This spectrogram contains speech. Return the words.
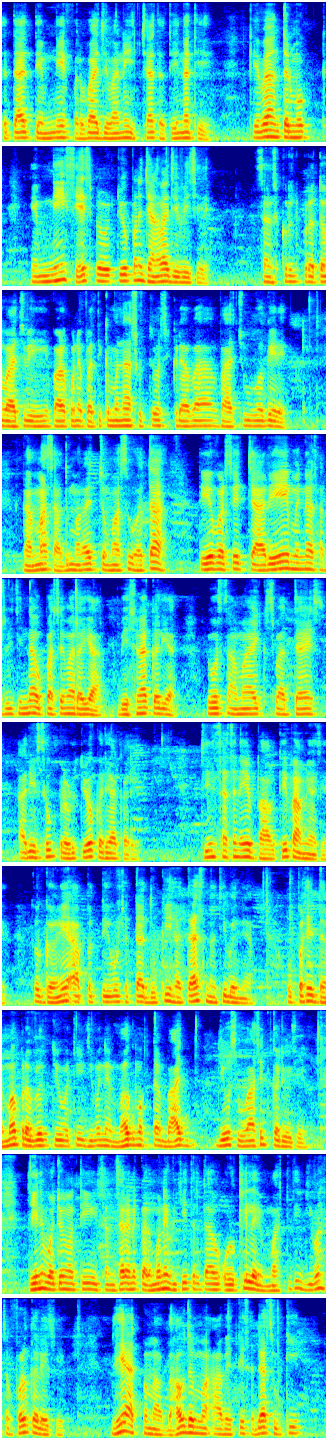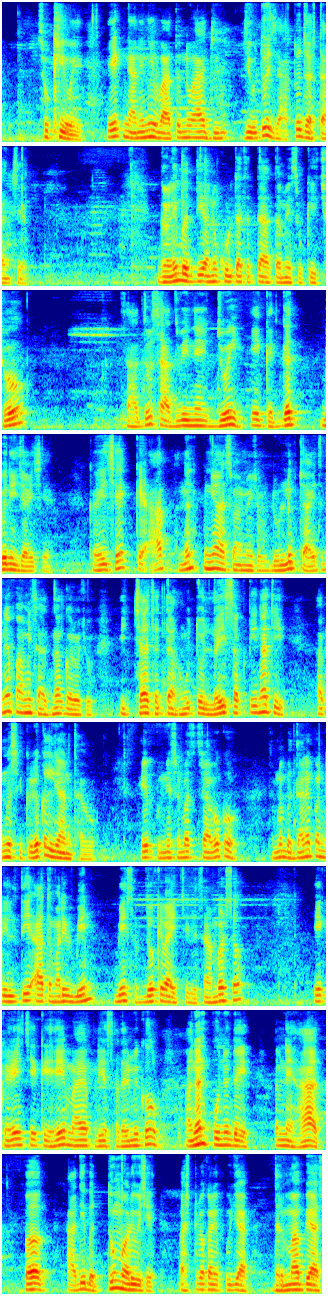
છતાં તેમને ફરવા જવાની ઈચ્છા થતી નથી. કેવા અંતર્મુખ? એમની શેષ પ્રવૃત્તિઓ પણ જાણવા જેવી છે. સંસ્કૃત પ્રતો વાંચવી, બાળકોને પ્રતિક્રમણના સૂત્રો શીખડાવવા, વાંચવું વગેરે. ગામમાં સાધુ મહારાજ ચોમાસું હતા તે વર્ષે ચારેય મહિના સાધુજીના ઉપાસમાં રહ્યા બેસણા કર્યા. રોજ સામાયિક, સ્વાધ્યાય આદિ શુભ પ્રવૃત્તિઓ કર્યા કરે. ચીન શાસન એ ભાવથી પામ્યા છે, તો ઘણી આપત્તિઓ છતાં દુઃખી હતાશ નથી બન્યા. ઉપરથી ધર્મ પ્રવૃત્તિઓથી જીવનને મગમગતા બાદ જીવ સુવાસિત કર્યું છે. જેન વચનોથી સંસાર અને કર્મની વિચિત્રતા ઓળખી લઈ મસ્તીથી જીવન સફળ કરે છે. જે આત્મામાં ભાવધર્મ આવે તે સદા સુખી સુખી હોય. એક જ્ઞાનીની વાતનું આ જીવ, જીવતું જાગતું દ્રષ્ટાંત છે. ઘણી બધી અનુકૂળતા છતાં તમે સુખી છો? સાધુ સાધ્વીને જોઈ એ ગદગદ બની જાય છે. કહે છે કે આપ અનંત પુણ્ય સ્વામી છો, દુર્લભ ચારિત્રને પામી સાધના કરો છો. ઈચ્છા છતાં હું તો લઈ શકતી નથી. આપનું શીઘ્ર કલ્યાણ થાવો એ પુણ્ય સંબત શ્રાવકો, તમને બધાને પણ દિલથી આ તમારી બેન બે શબ્દો કહેવા ઈચ્છે છે. સાંભળશો. એ કહે છે કે, હે મારા પ્રિય સાધર્મિકો, અનંત પુણ્યોદય, તમને હાથ, પગ આદિ બધું મળ્યું છે. અષ્ટપ્રકારની પૂજા, ધર્માભ્યાસ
